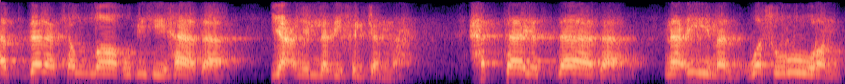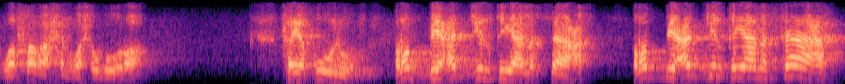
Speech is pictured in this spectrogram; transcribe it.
أبدلك الله به هذا يعني الذي في الجنة. حتى يزداد نعيما وسرورا وفرحا وحبورا فيقول رب عجل قيام الساعة رب عجل قيام الساعة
